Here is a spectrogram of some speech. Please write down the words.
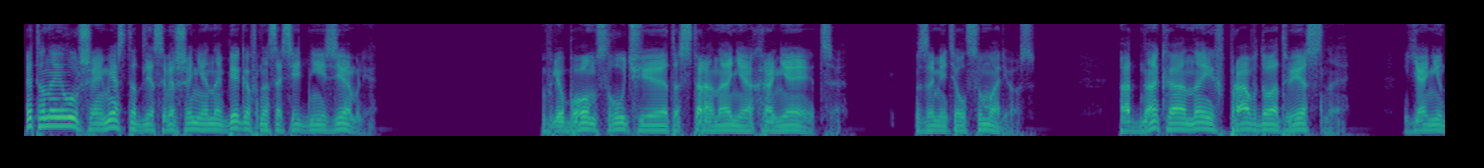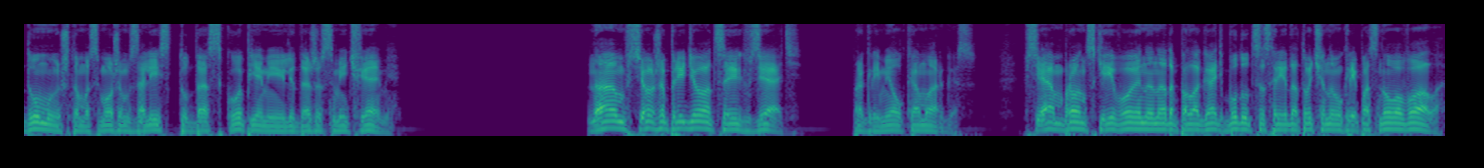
Это наилучшее место для совершения набегов на соседние земли. «В любом случае, эта сторона не охраняется», — заметил Сумариус. «Однако она и вправду отвесная. Я не думаю, что мы сможем залезть туда с копьями или даже с мечами. «Нам все же придется их взять», — прогремел Камаргас. «Все амбронские воины, надо полагать, будут сосредоточены у крепостного вала,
